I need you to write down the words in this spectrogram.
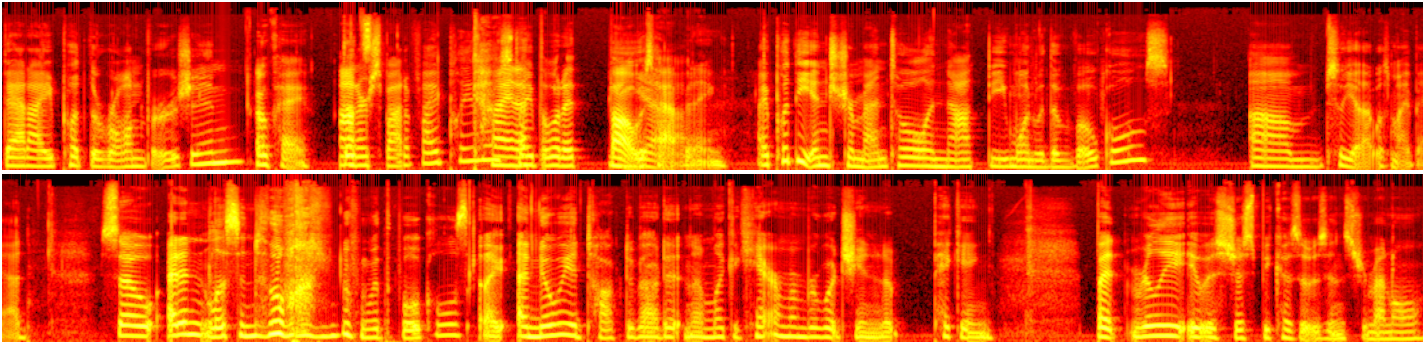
that I put the wrong version Okay. on our Spotify playlist. kind I, of what I thought was happening. I put the instrumental and not the one with the vocals. Um, so yeah, that was my bad. So I didn't listen to the one with vocals. I, I know we had talked about it, and I'm like, I can't remember what she ended up picking. But really, it was just because it was instrumental.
